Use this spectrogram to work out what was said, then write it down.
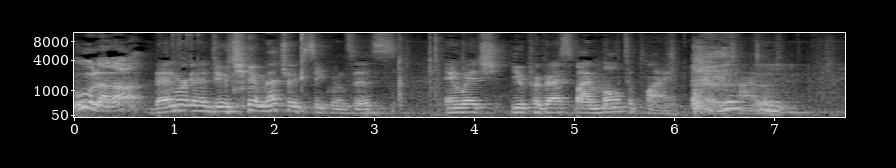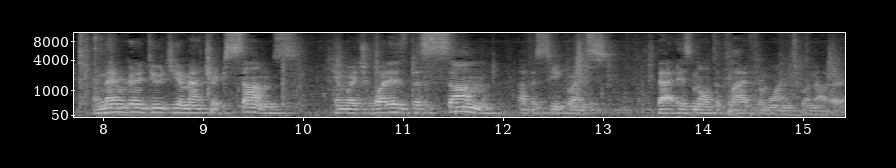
Ooh. Ooh la la. Then we're going to do geometric sequences in which you progress by multiplying every time. And then we're going to do geometric sums in which what is the sum of a sequence that is multiplied from one to another.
